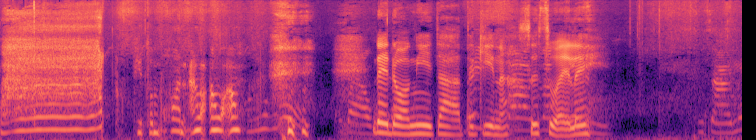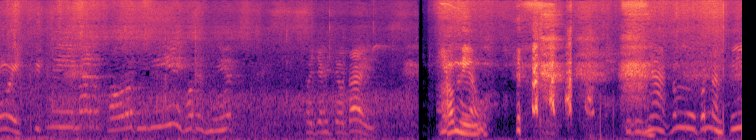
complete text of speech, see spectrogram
ปาดพี่สมพรเอาเอาเอาได้ดอกนี่จ้าตะกี้นะสวยๆเลยผู้สาวน้อยปิกนี่แม่เขาแล้วพี่นี่เขาได้เฮ็ดเขายังจะได้เอาหนิว สิได้ยากน้ำหมูปานนั้นพี่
